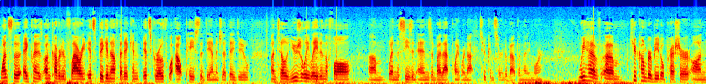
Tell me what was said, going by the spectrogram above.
once the eggplant is uncovered and flowering, it's big enough that it can, its growth will outpace the damage that they do until usually late in the fall um, when the season ends, and by that point we're not too concerned about them anymore. We have um, cucumber beetle pressure on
